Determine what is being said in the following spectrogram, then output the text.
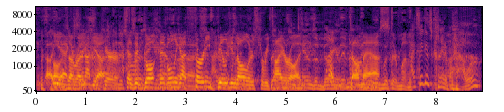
Uh, Oh, yeah, is that 'cause they're right? not yeah. secure. And as Because they've, go, they they've have, only uh, got $30 billion to retire on. Tens of billions. They've not dumbass. good with their money. I think it's kind of power.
